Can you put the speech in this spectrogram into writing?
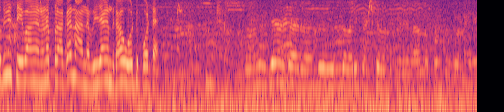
உதவி செய்வாங்க நினைப்பாக நான் விஜயகாந்துக்காக ஓட்டு போட்டேன். விஜயா சார் வந்து இருந்த வரைக்கும் கட்சியை வந்து பெரிய லெவலில் கொண்டு போனார்.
